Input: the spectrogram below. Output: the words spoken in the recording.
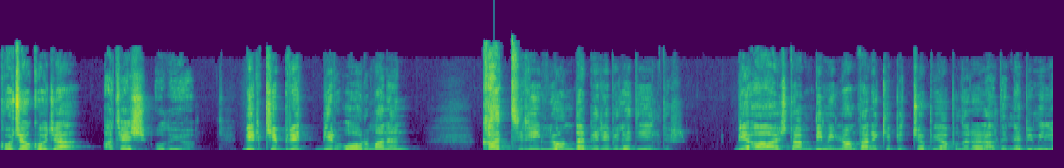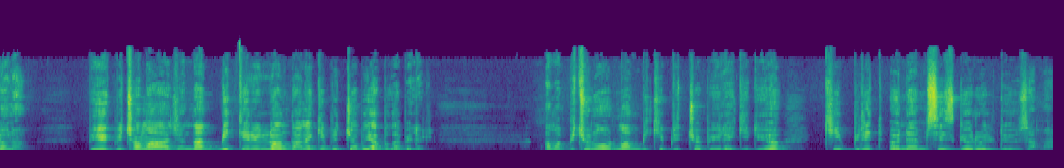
koca koca ateş oluyor. Bir kibrit bir ormanın kat trilyonda biri bile değildir. Bir ağaçtan bir milyon tane kibrit çöpü yapılır herhalde. Ne bir milyonu? Büyük bir çam ağacından bir trilyon tane kibrit çöpü yapılabilir. Ama bütün orman bir kibrit çöpüyle gidiyor. Kibrit önemsiz görüldüğü zaman.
